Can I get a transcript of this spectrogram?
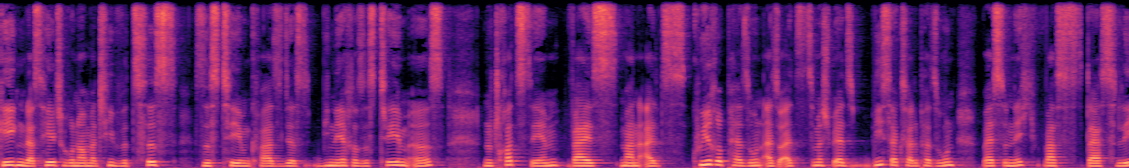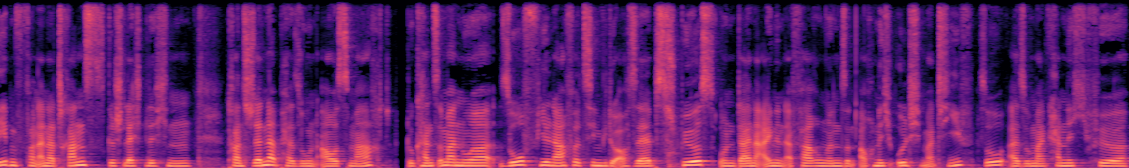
gegen das heteronormative Cis-System quasi, das binäre System ist. Nur trotzdem weiß man als queere Person, also als zum Beispiel als bisexuelle Person, weißt du nicht, was das Leben von einer transgeschlechtlichen Transgender-Person ausmacht. Du kannst immer nur so viel nachvollziehen, wie du auch selbst spürst und deine eigenen Erfahrungen sind auch nicht ultimativ so. Also man kann nicht für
